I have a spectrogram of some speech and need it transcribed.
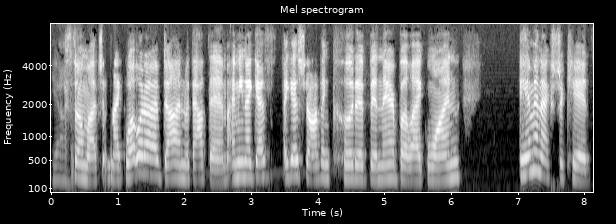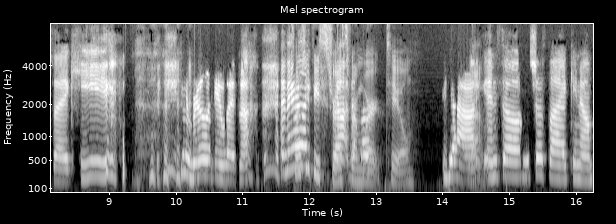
Yeah. so much. And like, what would I have done without them? I mean, I guess, I guess Jonathan could have been there, but like one, him and extra kids, like he, he really would not. And they were Especially like, if he's stressed from work too. yeah. And so it's just like, you know,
